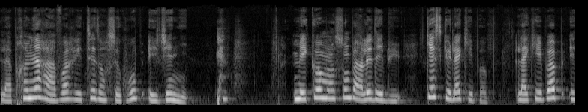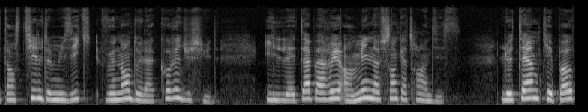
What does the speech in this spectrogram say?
La première à avoir été dans ce groupe est Jenny. Mais commençons par le début. Qu'est-ce que la K-pop? La K-pop est un style de musique venant de la Corée du Sud. Il est apparu en 1990. Le terme K-pop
